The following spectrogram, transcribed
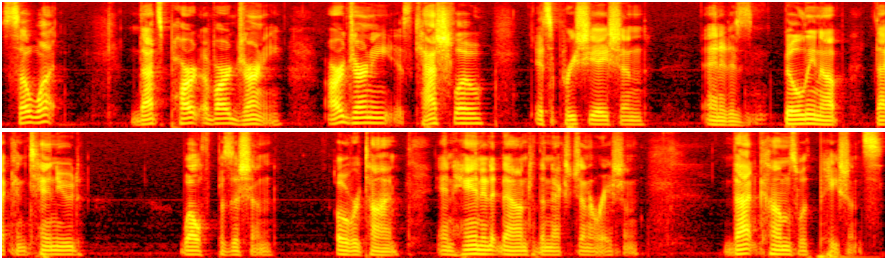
So what? That's part of our journey. Our journey is cash flow, it's appreciation, and it is building up that continued wealth position over time and handing it down to the next generation. That comes with patience.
